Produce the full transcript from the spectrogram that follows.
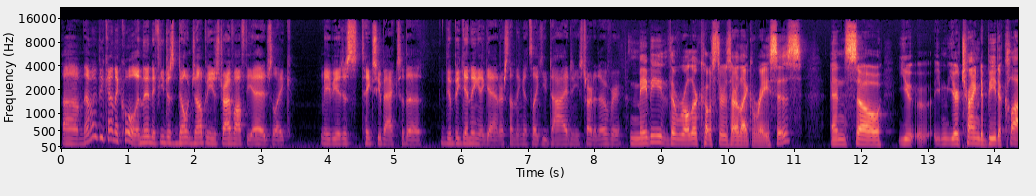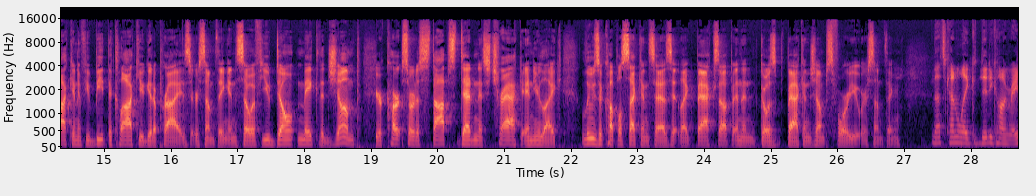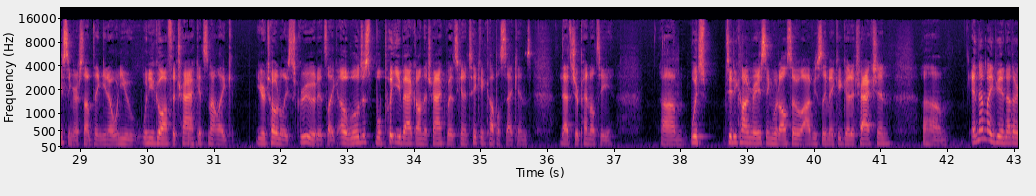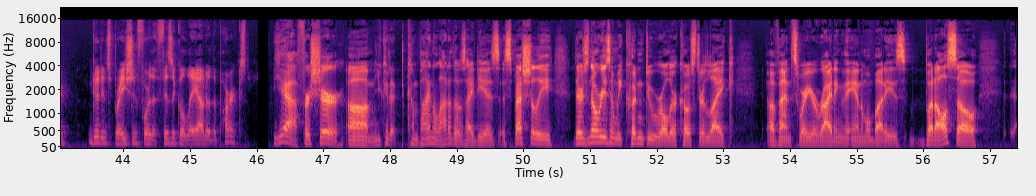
Um, that might be kind of cool. And then if you just don't jump and you just drive off the edge, like maybe it just takes you back to the the beginning again or something. It's like you died and you started over. maybe the roller coasters are like races and so you you're trying to beat a clock and if you beat the clock you get a prize or something and so if you don't make the jump your cart sort of stops dead in its track and you like lose a couple seconds as it like backs up and then goes back and jumps for you or something That's kind of like Diddy Kong Racing or something. You know, when you when you go off the track, it's not like you're totally screwed. It's like, oh, we'll just we'll put you back on the track, but it's going to take a couple seconds. That's your penalty. Um, which Diddy Kong Racing would also obviously make a good attraction, um, and that might be another good inspiration for the physical layout of the parks. Yeah, for sure. Um, you could combine a lot of those ideas, especially there's no reason we couldn't do roller coaster like events where you're riding the animal buddies, but also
